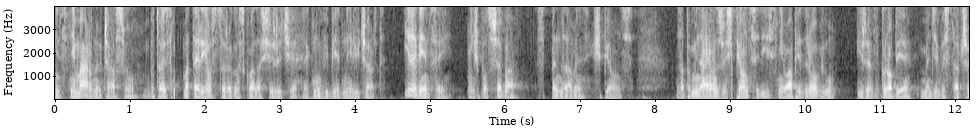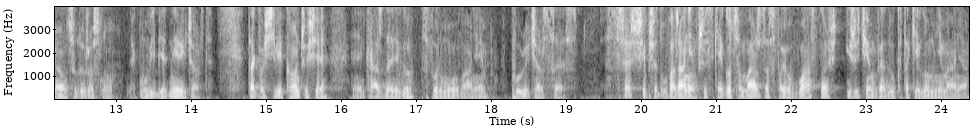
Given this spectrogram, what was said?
Więc nie marnuj czasu, bo to jest materiał, z którego składa się życie, jak mówi biedny Richard. Ile więcej niż potrzeba spędzamy śpiąc, zapominając, że śpiący lis nie łapie drobiu i że w grobie będzie wystarczająco dużo snu, jak mówi biedny Richard. Tak właściwie kończy się e, każde jego sformułowanie. Poor Richard says. Strzeż się przed uważaniem wszystkiego, co masz za swoją własność i życiem według takiego mniemania.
